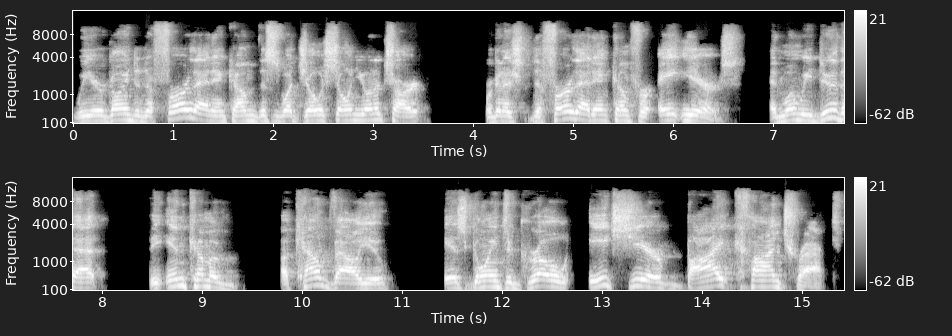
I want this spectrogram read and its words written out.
We are going to defer that income. This is what Joe is showing you on the chart. We're going to defer that income for eight years. And when we do that, the income of account value is going to grow each year by contract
